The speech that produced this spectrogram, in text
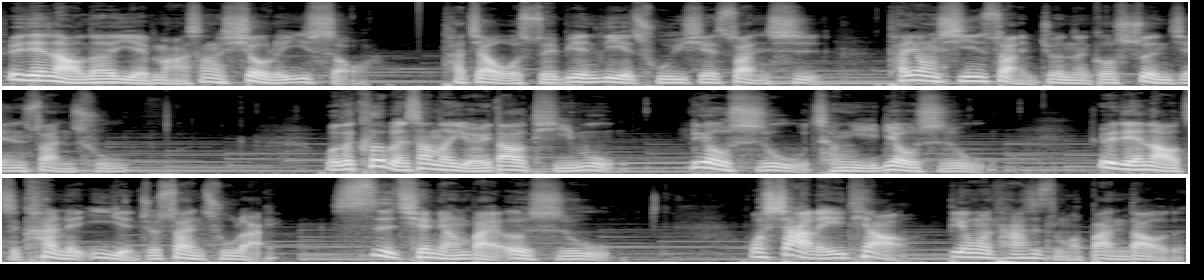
瑞典佬呢，也马上秀了一手，他叫我随便列出一些算式。他用心算就能够瞬间算出。我的课本上呢有一道题目，六十五乘以六十五，瑞典佬只看了一眼就算出来，四千两百二十五。我吓了一跳，便问他是怎么办到的。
